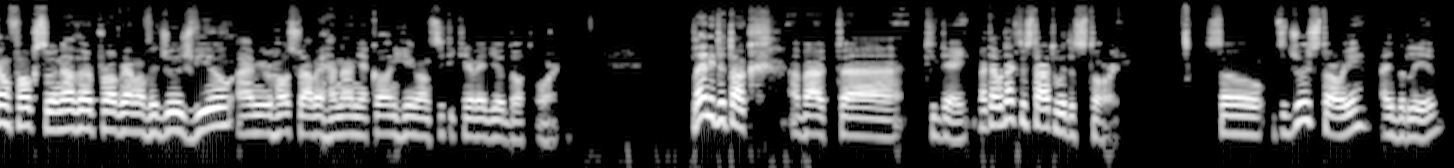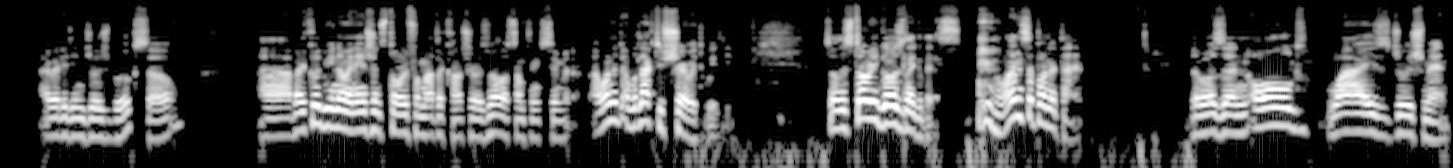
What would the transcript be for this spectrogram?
Welcome, folks, to another program of the Jewish View. I'm your host, Rabbi Hanania Cohen, here on ctkradio.org. Plenty to talk about uh, today, but I would like to start with a story. So, it's a Jewish story, I believe. I read it in Jewish books, so. Uh, but it could be, you know, an ancient story from other culture as well, or something similar. I wanted, I would like to share it with you. So the story goes like this: Once upon a time, there was an old, wise Jewish man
